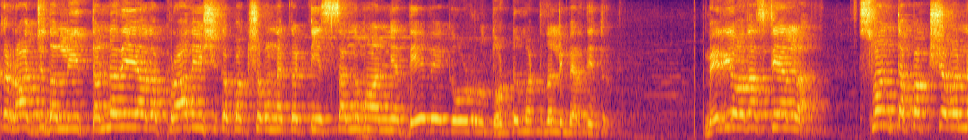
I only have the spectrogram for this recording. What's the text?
ಕರ್ನಾಟಕ ರಾಜ್ಯದಲ್ಲಿ ತನ್ನದೇ ಆದ ಪ್ರಾದೇಶಿಕ ಪಕ್ಷವನ್ನ ಕಟ್ಟಿ ಸನ್ಮಾನ್ಯ ದೇವೇಗೌಡರು ದೊಡ್ಡ ಮಟ್ಟದಲ್ಲಿ ಮೆರೆದಿದ್ರು. ಮೆರೆಯೋದಷ್ಟೇ ಅಲ್ಲ, ಸ್ವಂತ ಪಕ್ಷವನ್ನ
